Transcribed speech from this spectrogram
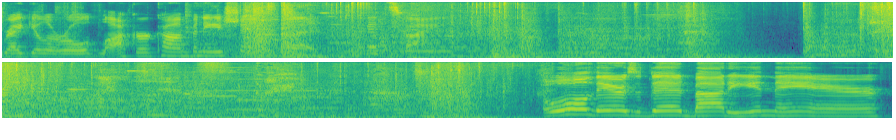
regular old locker combination, but it's fine. Oh, there's a dead body in there.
